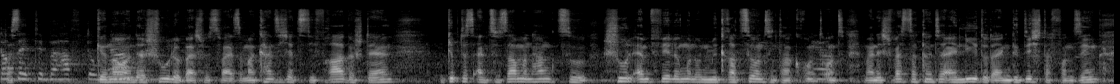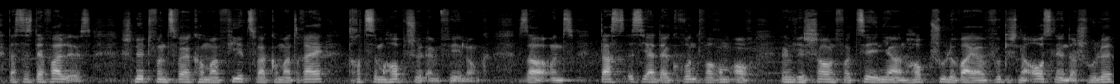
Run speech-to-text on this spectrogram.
Doppelte Behaftung. Genau, ja. in der Schule beispielsweise. Man kann sich jetzt die Frage stellen, gibt es einen Zusammenhang zu Schulempfehlungen und Migrationshintergrund. Ja. Und meine Schwester könnte ein Lied oder ein Gedicht davon singen, dass es der Fall ist. Schnitt von 2,4, 2,3, trotzdem Hauptschulempfehlung. So, und das ist ja der Grund, warum auch, wenn wir schauen, vor zehn Jahren, Hauptschule war ja wirklich eine Ausländerschule,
